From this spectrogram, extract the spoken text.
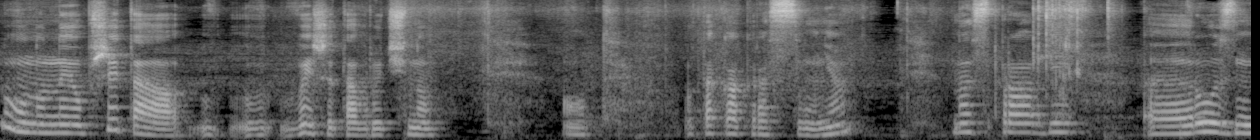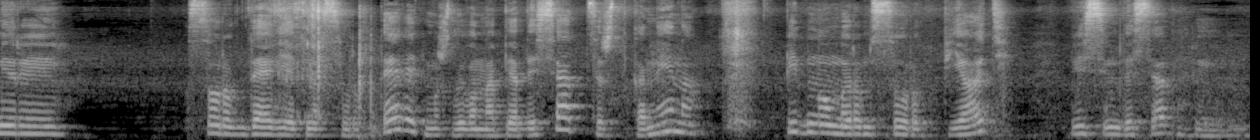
Ну, воно не обшита, а вишита вручну. От, отака красуня насправді. Е, розміри 49 на 49, можливо, на 50, це ж тканина. Під номером 45 80 гривень.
